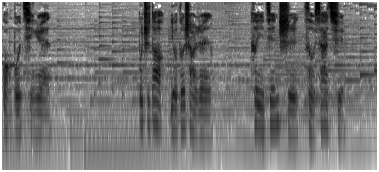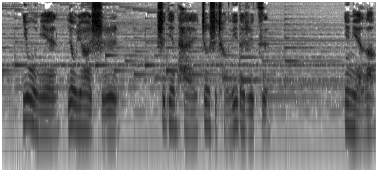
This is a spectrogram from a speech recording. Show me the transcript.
广播情缘。不知道有多少人可以坚持走下去。一五年六月二十日。是电台正式成立的日子，一年了，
